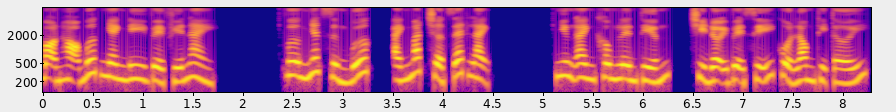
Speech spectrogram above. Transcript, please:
Bọn họ bước nhanh đi về phía này. Vương Nhất dừng bước, ánh mắt chợt rét lạnh. Nhưng anh không lên tiếng, chỉ đợi vệ sĩ của Long Thị tới.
